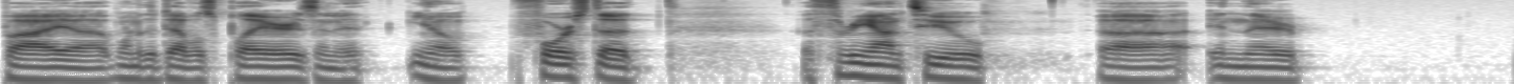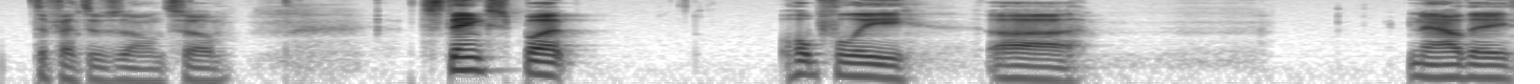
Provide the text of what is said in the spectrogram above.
by uh, one of the Devils players, and it you know forced a a three on two uh, in their defensive zone. So it stinks, but hopefully uh, now they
